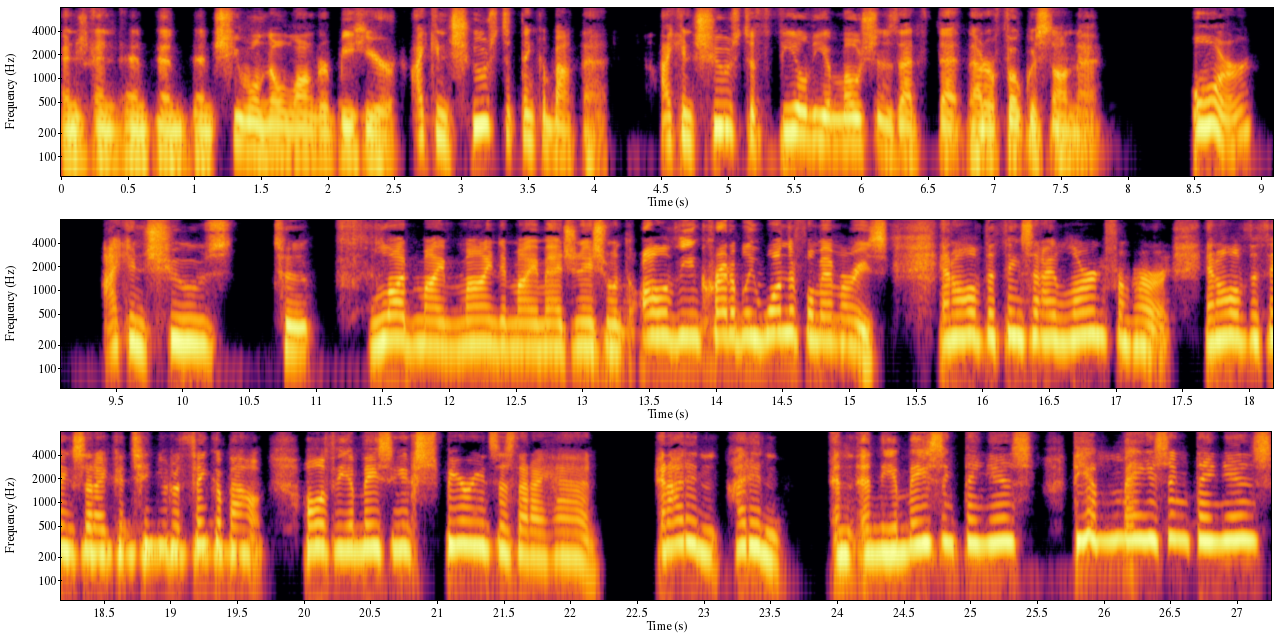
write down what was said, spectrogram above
and, and, and, and, and she will no longer be here. I can choose to think about that. I can choose to feel the emotions that, that, that are focused on that. Or I can choose to flood my mind and my imagination with all of the incredibly wonderful memories and all of the things that I learned from her and all of the things that I continue to think about, all of the amazing experiences that I had. And I didn't, I didn't, and, and the amazing thing is, the amazing thing is,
